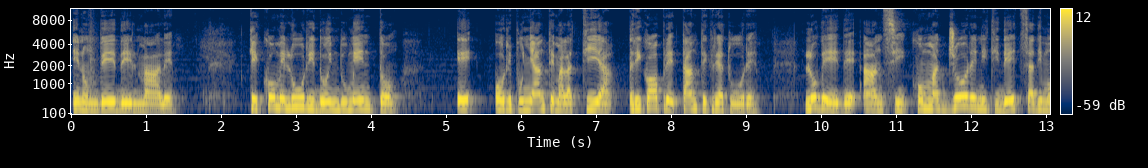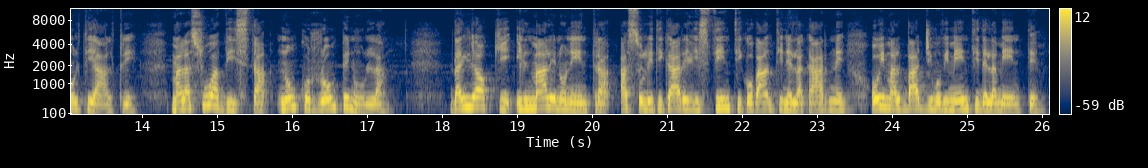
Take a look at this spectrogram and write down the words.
e non vede il male, che come lurido indumento e o ripugnante malattia ricopre tante creature. Lo vede, anzi, con maggiore nitidezza di molti altri, ma la sua vista non corrompe nulla. Dagli occhi il male non entra a solleticare gli istinti covanti nella carne o i malvagi movimenti della mente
